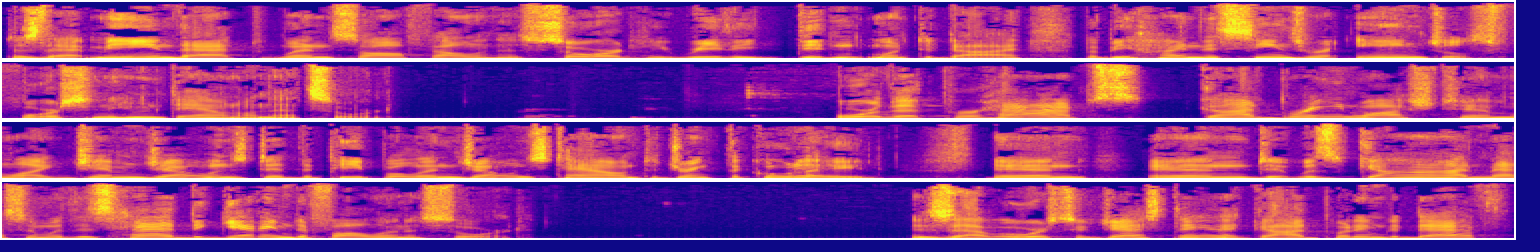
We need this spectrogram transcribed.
Does that mean that when Saul fell on his sword, he really didn't want to die, but behind the scenes were angels forcing him down on that sword? Or that perhaps God brainwashed him like Jim Jones did the people in Jonestown to drink the Kool-Aid. And, and it was God messing with his head to get him to fall on a sword. Is that what we're suggesting? That God put him to death?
